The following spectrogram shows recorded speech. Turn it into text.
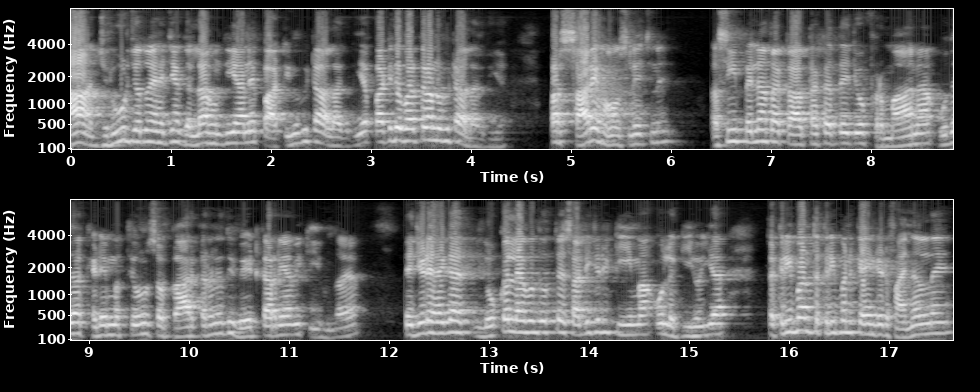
ਹਾਂ, ਜ਼ਰੂਰ ਜਦੋਂ ਇਹੋ ਜਿਹੀਆਂ ਗੱਲਾਂ ਹੁੰਦੀਆਂ ਨੇ, ਪਾਰਟੀ ਨੂੰ ਵੀ ਢਾਹ ਲੱਗਦੀ ਹੈ, ਪਾਰਟੀ ਦੇ ਵਰਕਰਾਂ ਨੂੰ ਵੀ ਢਾਹ ਲੱਗਦੀ ਹੈ। ਪਰ ਸਾਰੇ ਹੌਸਲੇ 'ਚ ਨੇ। ਅਸੀਂ ਪਹਿਲਾਂ ਤਾਂ ਅਕਾਲ ਤਖਤ ਦੇ ਜੋ ਫਰਮਾਨ ਆ, ਉਹਦਾ ਖਿੜੇ ਮੱਥੇ ਉਹਨੂੰ ਸਵੀਕਾਰ ਕਰਨ ਲਈ ਉਹਦੀ ਵੇਟ ਕਰ ਰਹੇ ਆ ਵੀ ਕੀ ਹੁੰਦਾ ਆ। ਤੇ ਜਿਹੜੇ ਹੈਗਾ ਲੋਕਲ ਲੈਵਲ ਦੇ ਉੱਤੇ ਸਾਡੀ ਜਿਹੜੀ ਟੀਮ ਆ, ਉਹ ਲੱਗੀ ਹੋਈ ਆ। ਤਕਰੀਬਨ ਤਕਰੀਬਨ ਕੈਂਡੀਡੇਟ ਫਾਈਨਲ ਨੇ।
